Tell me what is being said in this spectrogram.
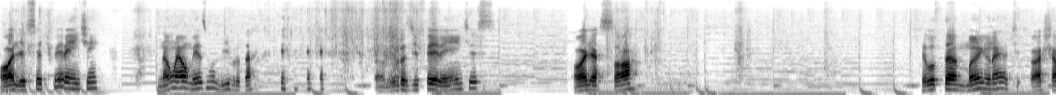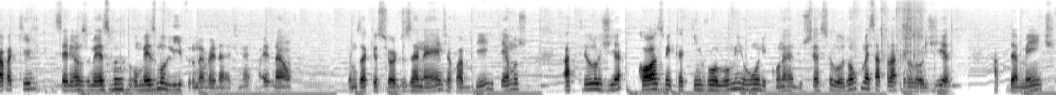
Olha, esse é diferente, hein? Não é o mesmo livro, tá? São livros diferentes. Olha só. Pelo tamanho, né? Eu achava que seriam os mesmos, o mesmo livro, na verdade, né? Mas não. Temos aqui o Senhor dos Anéis, já vou abrir, e temos a trilogia cósmica aqui em volume único, né? Do C.S. Lewis. Vamos começar pela trilogia, rapidamente.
